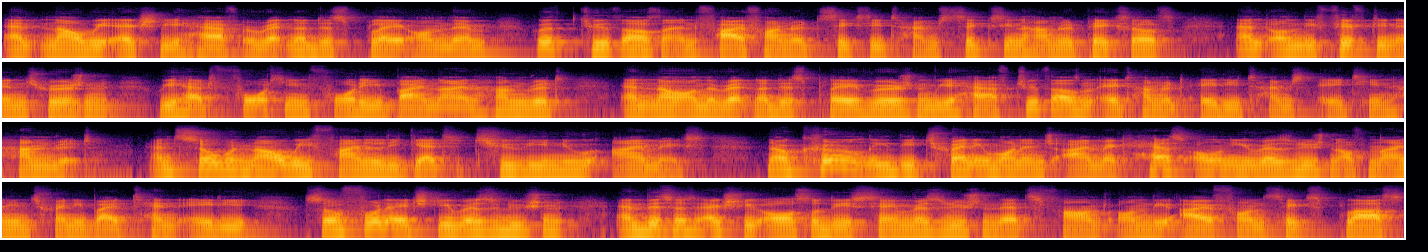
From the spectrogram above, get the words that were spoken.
and now we actually have a retina display on them with 2560 times 1600 pixels and on the 15 inch version we had 1440 by 900 and now on the retina display version we have 2880 times 1800 and so now we finally get to the new iMacs. Now currently the 21 inch iMac has only a resolution of 1920 by 1080, so full HD resolution and this is actually also the same resolution that's found on the iPhone 6 Plus.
